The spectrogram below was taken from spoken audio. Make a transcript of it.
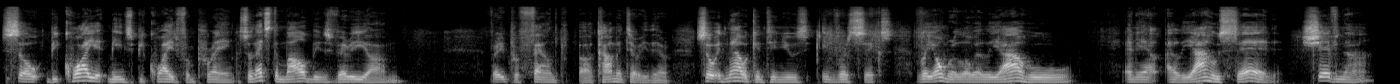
So be quiet means be quiet from praying. So that's the Malbim's very um, very profound uh, commentary there. So it, now it continues in verse 6. Vayomer lo Eliyahu. And Eliyahu said, Shevna.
